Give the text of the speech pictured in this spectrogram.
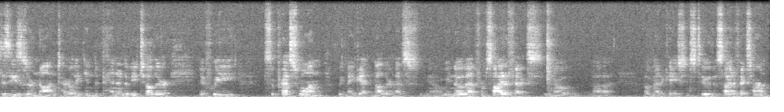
Diseases are not entirely independent of each other. If we suppress one, we may get another, and that's you know we know that from side effects you know uh, of medications too. The side effects aren't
